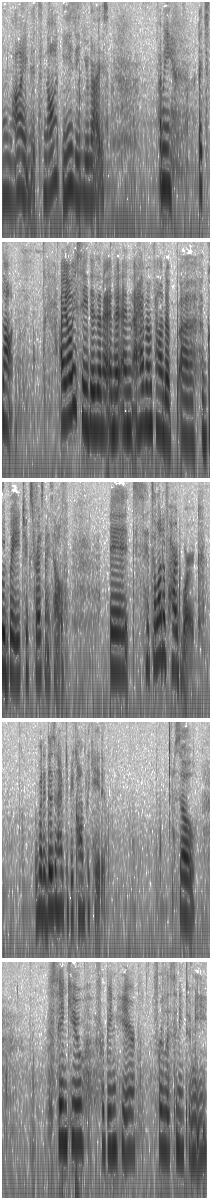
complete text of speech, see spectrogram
online, it's not easy, you guys. I mean, it's not. I always say this, and, and, and I haven't found a, uh, a good way to express myself. It's, it's a lot of hard work, but it doesn't have to be complicated. So, thank you for being here, for listening to me,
